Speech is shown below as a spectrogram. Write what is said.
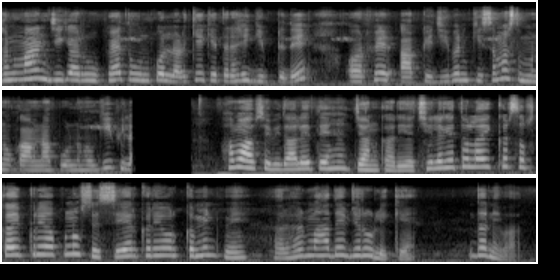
हनुमान जी का रूप है तो उनको लड़के की तरह ही गिफ्ट दें, और फिर आपके जीवन की समस्त मनोकामना पूर्ण होगी। फ़िलहाल हम आपसे विदा लेते हैं। जानकारी अच्छी लगे तो लाइक कर सब्सक्राइब करें, अपनों से शेयर करें और कमेंट में हर हर महादेव ज़रूर लिखें। धन्यवाद।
